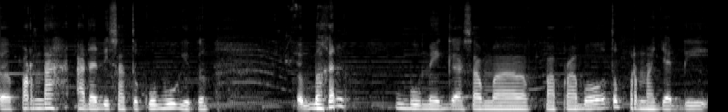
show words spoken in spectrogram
uh, pernah ada di satu kubu gitu. Bahkan Bu Mega sama Pak Prabowo tuh pernah jadi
